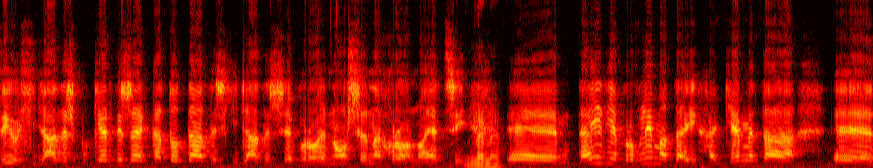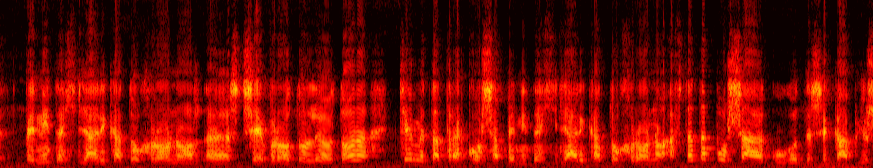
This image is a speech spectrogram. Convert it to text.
2000 που κέρδιζα εκατοντάδες χιλιάδες ευρώ ενώ σε ένα χρόνο, έτσι. Ναι, ναι. Ε, τα ίδια προβλήματα είχα και με τα ε, 50 χιλιάρικα το χρόνο, ε, σε ευρώ το λέω τώρα, και με τα 350 χιλιάρικα το χρόνο. Αυτά τα ποσά ακούγονται σε κάποιους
